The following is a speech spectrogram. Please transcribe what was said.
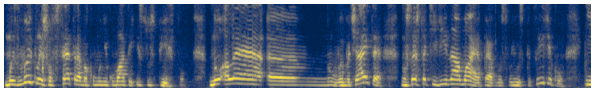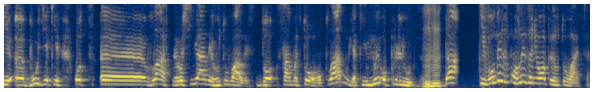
Ми звикли, що все треба комунікувати із суспільством. Ну але е, ну вибачайте, ну все ж таки війна має певну свою специфіку, і е, будь-які, от е, власне, росіяни готувались до саме того плану, який ми оприлюднили. Uh -huh. Да, і вони змогли до нього підготуватися.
